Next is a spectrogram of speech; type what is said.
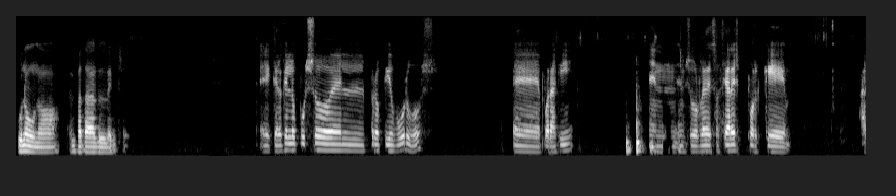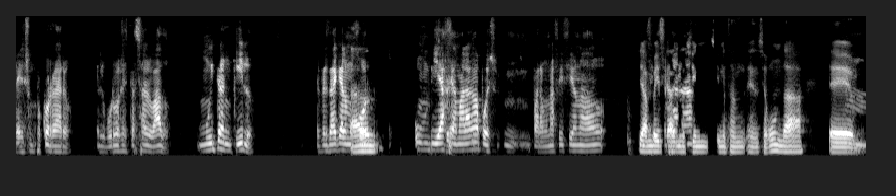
1-1 empatar el Eintracht. Eh, creo que lo puso el propio Burgos eh, por aquí en, en sus redes sociales porque, a ver, es un poco raro. El Burgos está salvado, muy tranquilo. Es verdad que a lo mejor un viaje a Málaga, pues mm, para un aficionado de 20 años semana. sin, sin estar en segunda. eh, mm,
